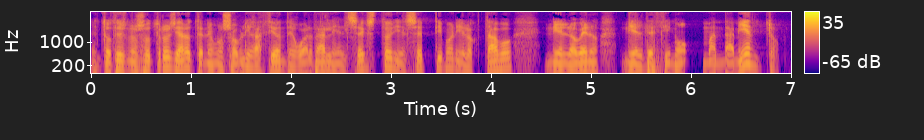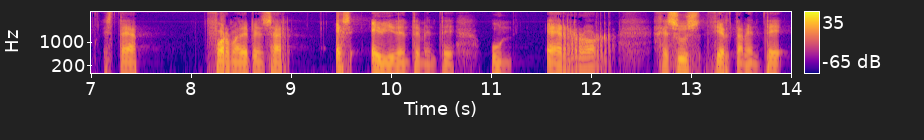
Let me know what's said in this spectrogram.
entonces nosotros ya no tenemos obligación de guardar ni el sexto, ni el séptimo, ni el octavo, ni el noveno, ni el décimo mandamiento. Esta forma de pensar es evidentemente un error. Jesús ciertamente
